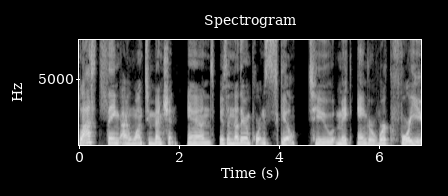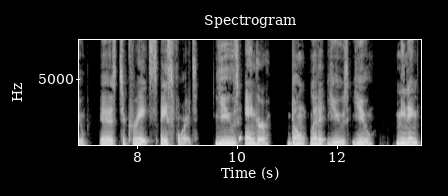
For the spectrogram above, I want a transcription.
Last thing I want to mention, and is another important skill to make anger work for you, is to create space for it. Use anger. Don't let it use you. Meaning,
